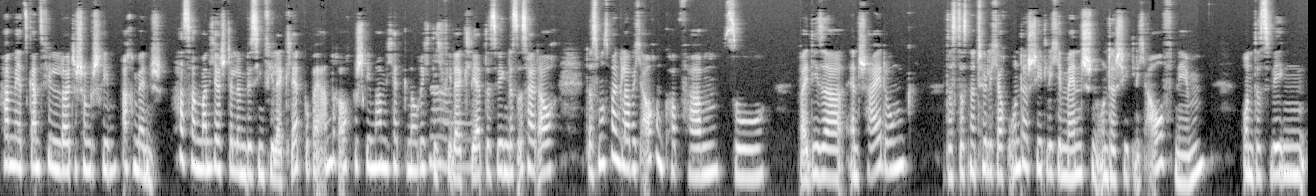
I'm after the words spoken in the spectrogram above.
haben jetzt ganz viele Leute schon geschrieben, ach Mensch, hast an mancher Stelle ein bisschen viel erklärt, wobei andere auch geschrieben haben, ich hätte genau richtig ja. viel erklärt. Deswegen, das ist halt auch, das muss man, glaube ich, auch im Kopf haben, so bei dieser Entscheidung, dass das natürlich auch unterschiedliche Menschen unterschiedlich aufnehmen. Und deswegen,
